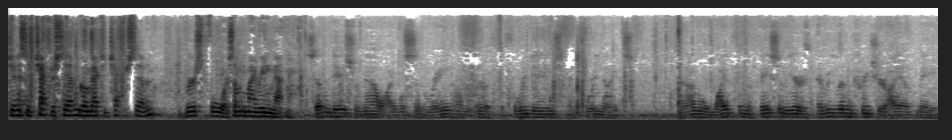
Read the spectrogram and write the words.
Genesis chapter 7, going back to chapter 7, verse 4. Somebody mind reading that? Seven days from now I will send rain on the earth for forty days and forty nights, and I will wipe from the face of the earth every living creature I have made.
